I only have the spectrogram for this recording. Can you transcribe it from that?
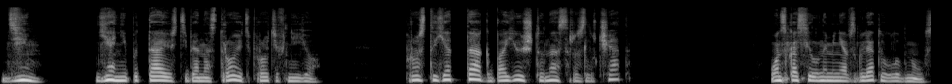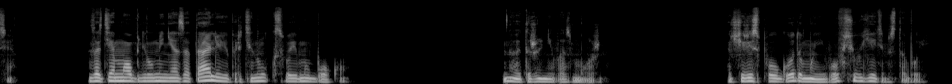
Дим, я не пытаюсь тебя настроить против нее. Просто я так боюсь, что нас разлучат. Он скосил на меня взгляд и улыбнулся. Затем обнял меня за талию и притянул к своему боку. Но это же невозможно. А через полгода мы и вовсе уедем с тобой.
